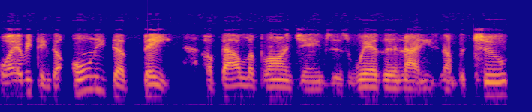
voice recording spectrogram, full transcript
everything. The only debate about LeBron James is whether or not he's number two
